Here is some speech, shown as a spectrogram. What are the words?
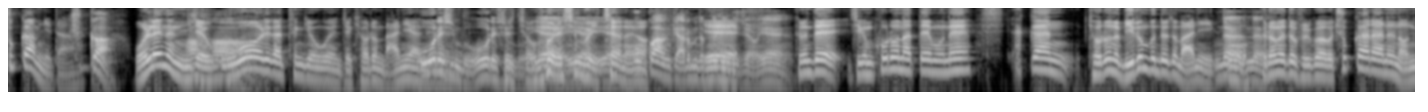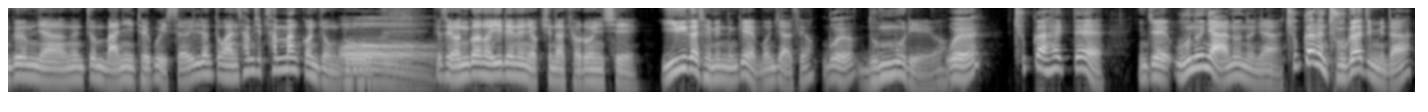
축가입니다. 축가. 원래는 이제 아하. 5월 같은 경우에 이제 결혼 많이 하는 5월의 신부, 5월의 신부. 그렇죠. 5월의 신부 있잖아요. 꽃과 함께 아름답게 예. 얘기죠. 예. 그런데 지금 코로나 때문에 약간 결혼을 미룬 분들도 많이 있고 네, 네. 그럼에도 불구하고 축가라는 언급량은 좀 많이 되고 있어요. 1년 동안 33만 건 정도. 오. 그래서 연관어 1위는 역시나 결혼식. 2위가 재밌는 게 뭔지 아세요? 뭐예요? 눈물이에요. 왜? 축가 할 때 이제 우느냐 안 우느냐. 축가는 두 가지입니다.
